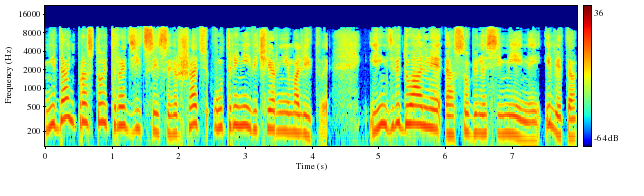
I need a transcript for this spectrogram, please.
не дань простой традиции совершать утренние и вечерние молитвы, и индивидуальные, особенно семейные, или это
